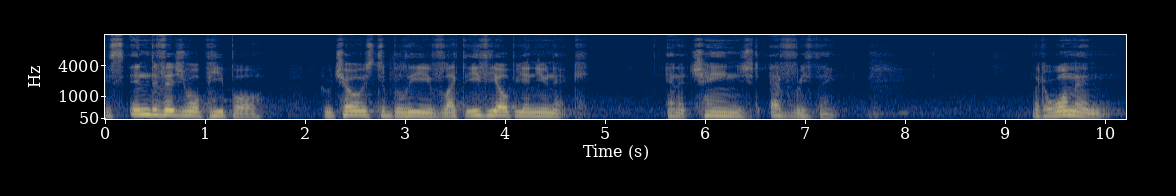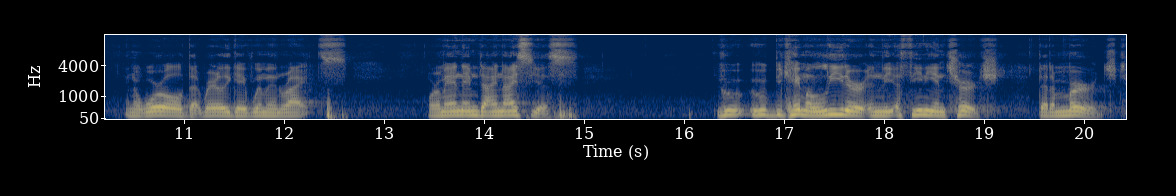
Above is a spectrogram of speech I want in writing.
These individual people who chose to believe, like the Ethiopian eunuch, and it changed everything. Like a woman in a world that rarely gave women rights, or a man named Dionysius, who, who became a leader in the Athenian church that emerged.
